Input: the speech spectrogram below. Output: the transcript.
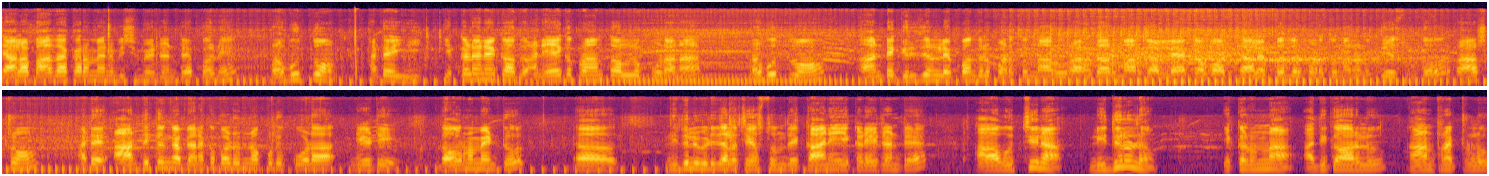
చాలా బాధాకరమైన విషయం ఏంటంటే పని ప్రభుత్వం అంటే ఇక్కడనే కాదు అనేక ప్రాంతాల్లో కూడా ప్రభుత్వం అంటే గిరిజనులు ఇబ్బందులు పడుతున్నారు రహదారి మార్గాలు లేక వారు చాలా ఇబ్బందులు పడుతున్నారనే ఉద్దేశంతో రాష్ట్రం అంటే ఆర్థికంగా వెనకబడి ఉన్నప్పుడు కూడా నేటి గవర్నమెంటు నిధులు విడుదల చేస్తుంది. కానీ ఇక్కడ ఏంటంటే ఆ వచ్చిన నిధులను ఇక్కడున్న అధికారులు కాంట్రాక్టర్లు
